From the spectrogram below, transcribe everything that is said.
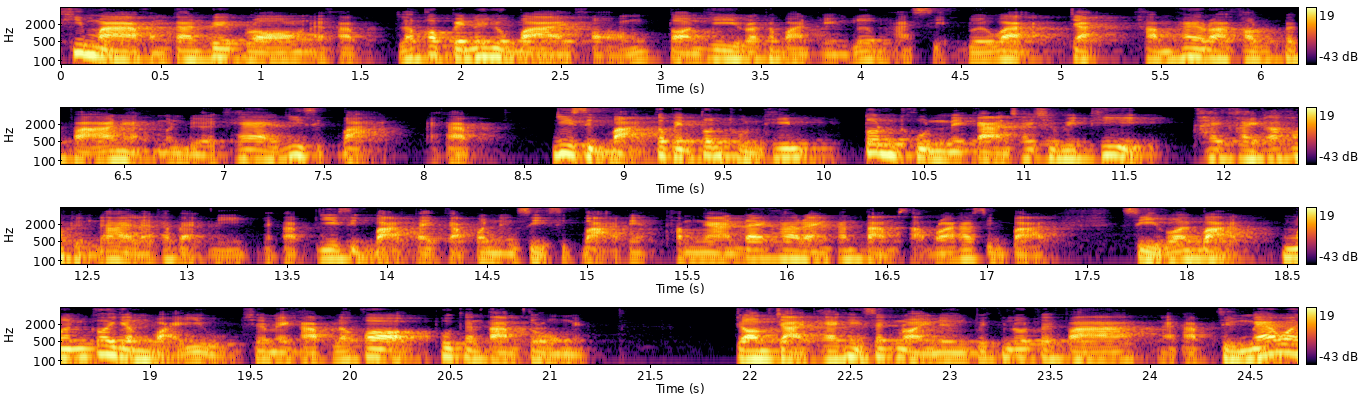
ที่มาของการเรียกร้องนะครับ แล้วก็เป็นนโยบายของตอนที่รัฐบาลเองเริ่มหาเสียงด้วยว่าจะทำให้ราคารถไฟฟ้าเนี่ยมันเหลือแค่ 20 บาทนะครับ 20 บาทก็เป็นต้นทุนที่ต้นทุนในการใช้ชีวิตที่ใครๆก็เข้าถึงได้แล้วถ้าแบบนี้นะครับ20 บาทไปกับวันหนึ่ง40 บาทเนี่ยทำงานได้ค่าแรงขั้นต่ำ350 บาท 400 บาท มันก็ยังไหวอยู่ใช่ไหมครับ แล้วก็พูดกันตามตรงเนี่ยยอมจ่ายแพงอีกสักหน่อยหนึ่งไปขึ้นรถไฟฟ้านะครับถึงแม้ว่า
